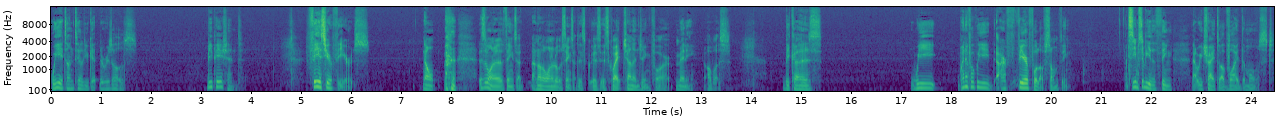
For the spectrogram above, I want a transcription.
wait until you get the results. Be patient. Face your fears. Now, this is one of the things that another one of those things that is, is, is quite challenging for many of us because we whenever we are fearful of something it seems to be the thing that we try to avoid the most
